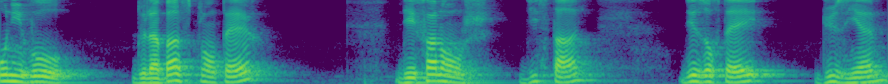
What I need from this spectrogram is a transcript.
au niveau de la base plantaire des phalanges distales des orteils deuxième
